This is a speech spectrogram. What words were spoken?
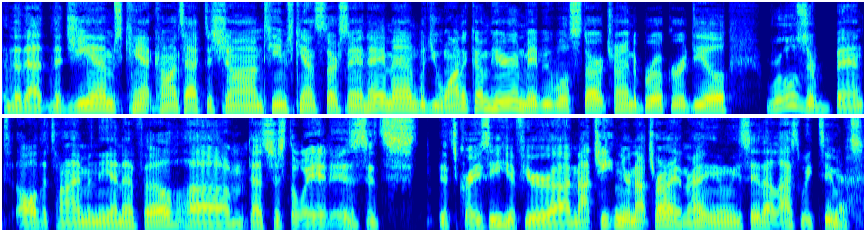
That, that the GMs can't contact Deshaun. Teams can't start saying, "Hey, man, would you want to come here?" And maybe we'll start trying to broker a deal rules are bent all the time in the NFL. Um, that's just the way it is. It's it's crazy. If you're uh, not cheating, you're not trying, right? And we say that last week too. Yes.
